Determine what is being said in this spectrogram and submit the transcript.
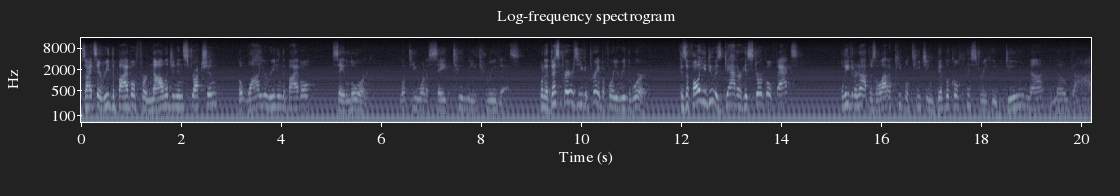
So I'd say read the Bible for knowledge and instruction, but while you're reading the Bible, say, Lord, what do you want to say to me through this? One of the best prayers you can pray before you read the Word Because if all you do is gather historical facts, believe it or not, there's a lot of people teaching biblical history who do not know God.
